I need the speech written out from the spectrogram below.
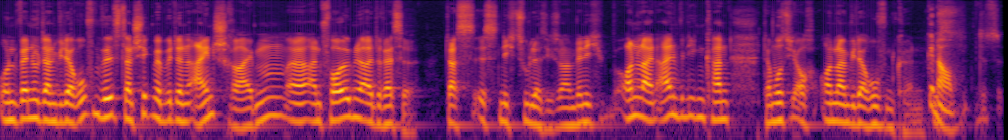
Und wenn du dann widerrufen willst, dann schick mir bitte ein Einschreiben äh, an folgende Adresse das ist nicht zulässig, sondern wenn ich online einwilligen kann, dann muss ich auch online widerrufen können. Genau. Das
